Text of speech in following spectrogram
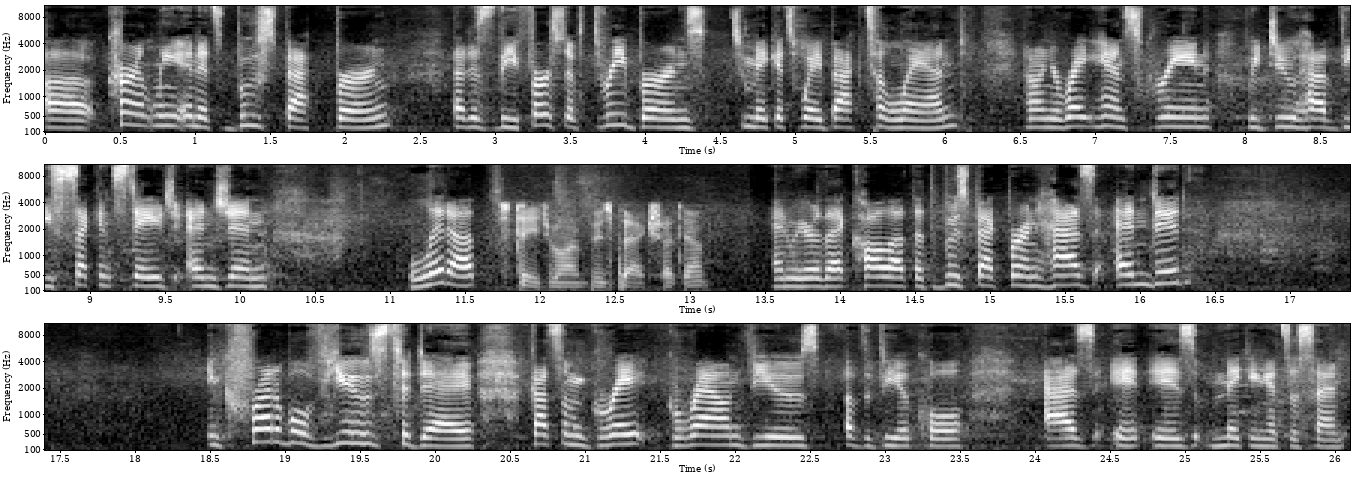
uh, currently in its boost back burn. That is the first of three burns to make its way back to land. And on your right hand screen, we do have the second stage engine lit up. Stage one, boost back shutdown. And we heard that call out that the boost back burn has ended. Incredible views today. Got some great ground views of the vehicle as it is making its ascent.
